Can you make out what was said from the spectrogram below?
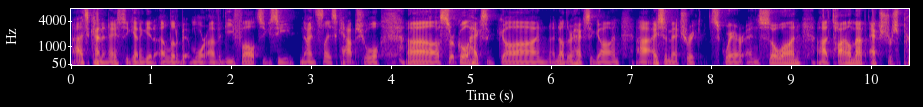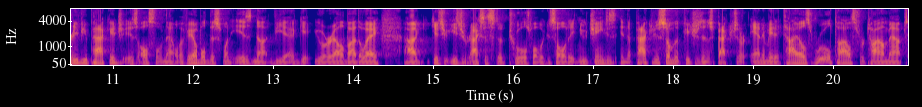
Uh, that's kind of nice. So you got to get a little bit more of a default. So you see nine slice capsule, uh, circle, hexagon, another hexagon, uh, isometric, square, and so on. Uh, tile map extras preview package is also now available. This one is not via a Git URL, by the way. Uh, gives you easier access to the tools while we consolidate new changes in the packages. Some of the features in this package are animated tiles, rule tiles for tile maps,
